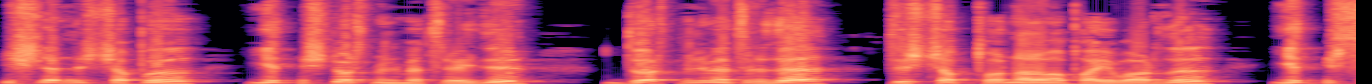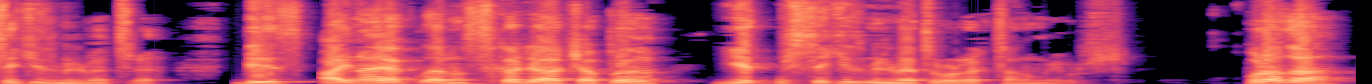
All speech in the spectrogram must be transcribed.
işlenmiş çapı 74 mm idi. 4 mm'de dış çap tornalama payı vardı. 78 mm. Biz ayna ayaklarının sıkacağı çapı 78 mm olarak tanımlıyoruz. Burada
